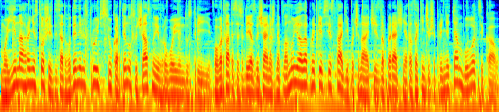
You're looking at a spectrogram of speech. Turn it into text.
Мої награні 160 годин ілюструють всю картину сучасної ігрової індустрії. Повертатися сюди я, звичайно ж, не планую, але пройти всі стадії, починаючи із заперечення та закінчивши прийняттям, було цікаво.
